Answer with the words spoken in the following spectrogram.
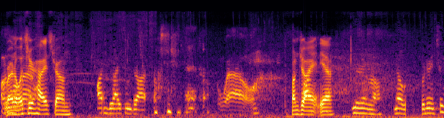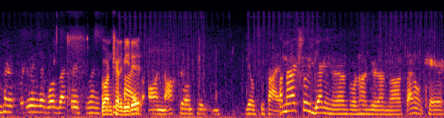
On Rhino, what what's your highest round? on Horizon Drop. Wow. On Giant, yeah. no, no, no, no. We're doing 200. We're doing the world record. 255 wanna try to beat it? on Nocturne and DLC 5. I'm actually getting around 100 unlocked. I don't care.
